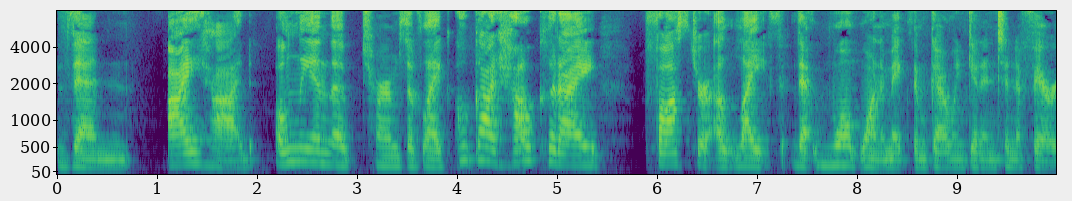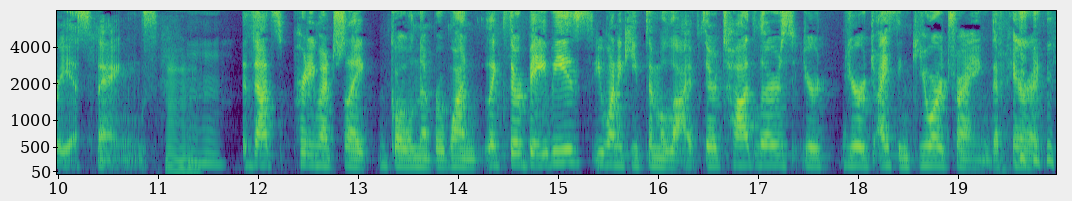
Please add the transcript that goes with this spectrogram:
than I had, only in the terms of like, oh God, how could I foster a life that won't want to make them go and get into nefarious things? Hmm. Mm-hmm. That's pretty much like goal number one. Like they're babies, you want to keep them alive. They're toddlers, you're you're I think you're trying, the parent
